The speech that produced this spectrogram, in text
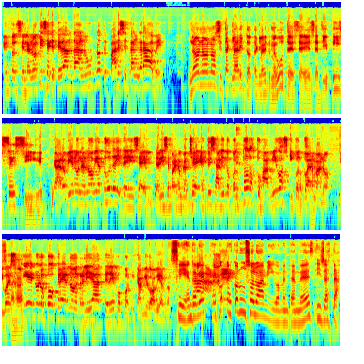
Entonces, la noticia que te dan, Danu, no te parece tan grave. No, no, no, sí está clarito, está clarito. Me gusta ese, ese estilo. Y se sigue. Claro, viene una novia tuya y te dice, te dice, por ejemplo, che, estoy saliendo con todos tus amigos y con tu hermano. Y vos decís. ¿qué? No lo puedo creer. No, en realidad te dejo porque cambio el gobierno. Sí, en realidad Ah, es, con- eh. es con un solo amigo, ¿me entendés? Y ya está.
